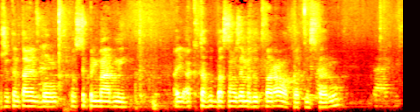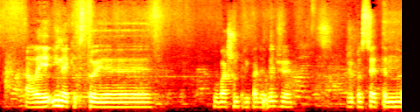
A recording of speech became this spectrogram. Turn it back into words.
že ten tanec bol proste primárny. Aj ak tá hudba samozrejme dotvárala tú atmosféru, ale je iné, keď to je vo vašom prípade, vieš, že, že proste aj ten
